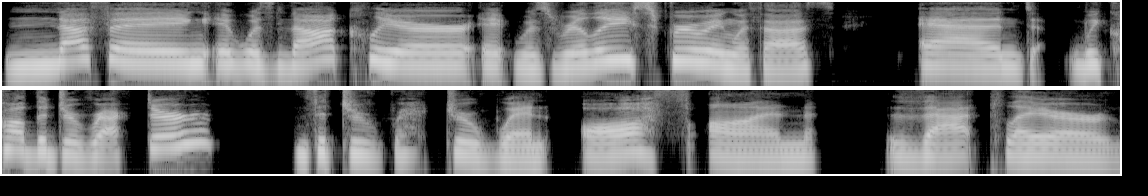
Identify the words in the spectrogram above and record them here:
nothing. It was not clear. It was really screwing with us. And we called the director. The director went off on that player.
